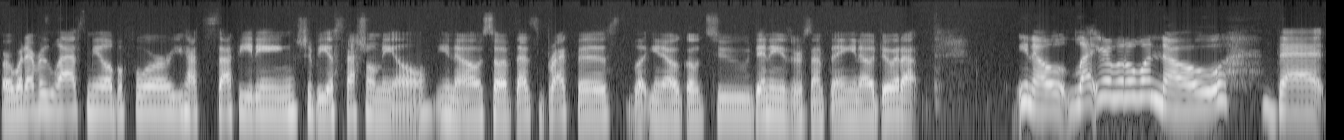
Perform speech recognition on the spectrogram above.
or whatever the last meal before you have to stop eating should be a special meal, you know. So if that's breakfast, you know, go to Denny's or something, you know, do it up you know, let your little one know that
